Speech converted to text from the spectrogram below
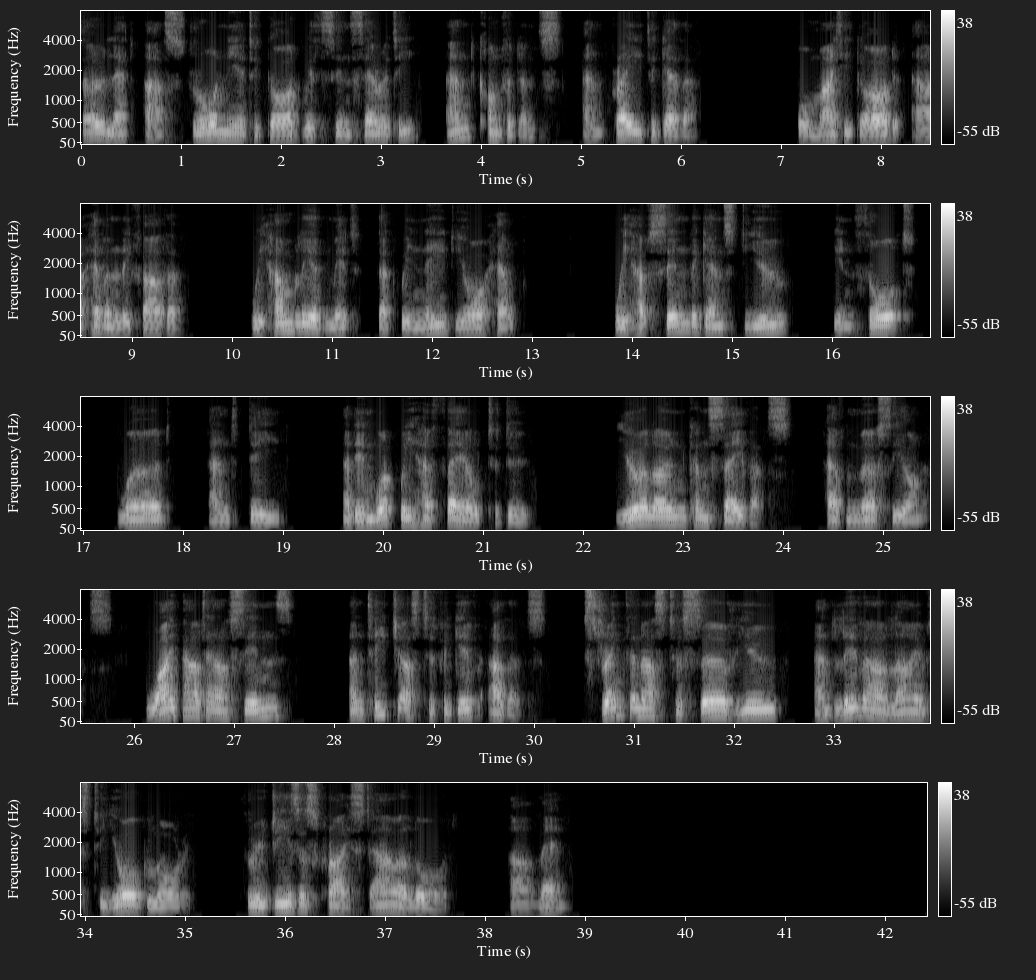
So let us draw near to God with sincerity and confidence and pray together. Almighty God, our Heavenly Father, we humbly admit that we need your help. We have sinned against you in thought, word, and deed, and in what we have failed to do. You alone can save us. Have mercy on us. Wipe out our sins and teach us to forgive others. Strengthen us to serve you and live our lives to your glory. Through Jesus Christ our Lord. Amen.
